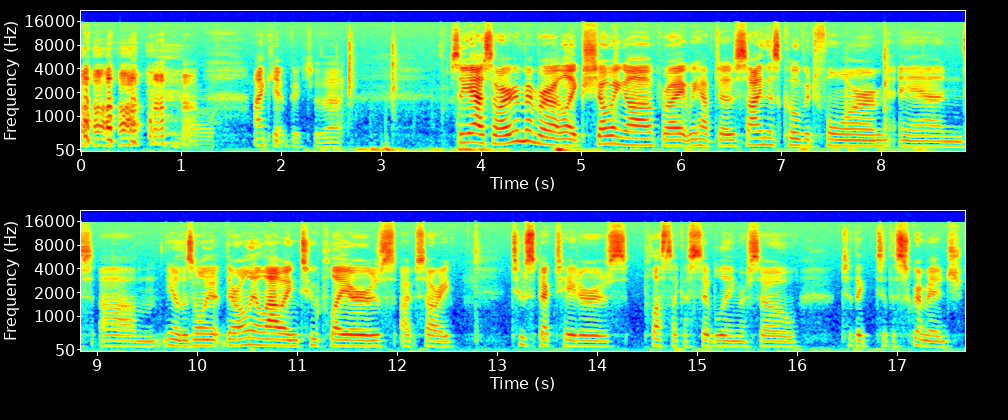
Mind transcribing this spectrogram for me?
no. I can't picture that. So yeah, so I remember like showing up, right? We have to sign this COVID form, and um, you know, there's only they're only allowing two players. I'm sorry, two spectators plus like a sibling or so to the to the scrimmage.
